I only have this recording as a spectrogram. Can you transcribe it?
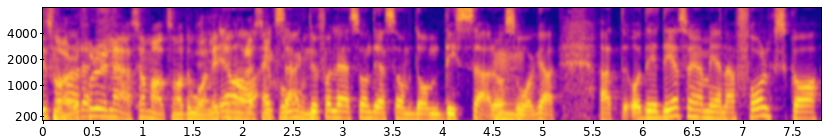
Mm. Du får Snarare höra... får du läsa om allt som var dåligt i någon Ja, recension. exakt. Du får läsa om det som de dissar och Mm. sågar. Att, och det är det som jag menar, folk ska...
